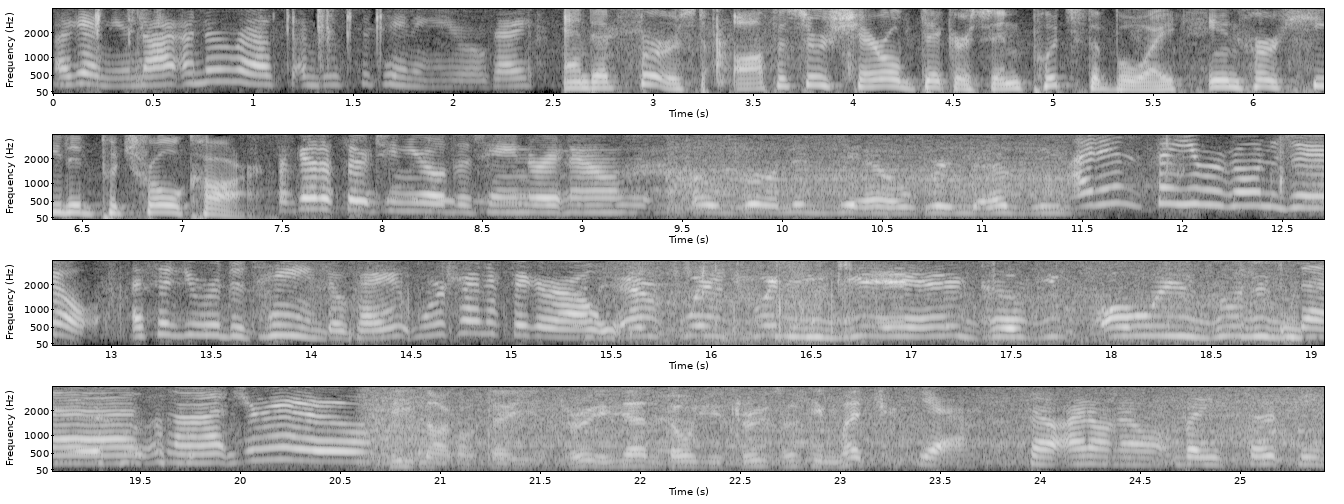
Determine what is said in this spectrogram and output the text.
Again, you're not under arrest. I'm just detaining you, okay? And at first, Officer Cheryl Dickerson puts the boy in her heated patrol car. I've got a 13 year old detained right now. I'm going to jail for nothing. I didn't say you were going to jail. I said you were detained, okay? We're trying to figure out. That's when, when you get handcuffed, you always go to jail. That's not true. He's not going to tell you the truth. He hasn't told you the truth since he met you. Yeah, so I don't know, but he's 13,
